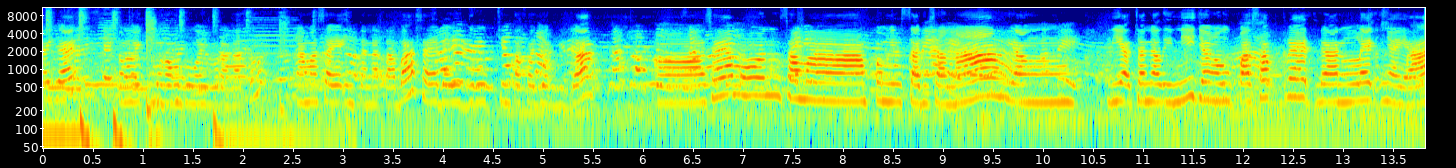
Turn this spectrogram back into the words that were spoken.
Hai guys, Assalamualaikum warahmatullahi wabarakatuh. Nama saya Intan Nataba, saya dari grup Cinta Fajar juga. Pemirsa di sana yang lihat channel ini jangan lupa subscribe dan like-nya ya.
